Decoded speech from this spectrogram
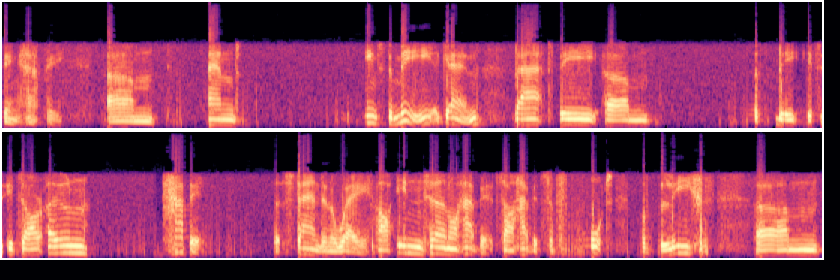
being happy? Um, and it seems to me, again, that the um, the, it's, it's our own habits that stand in the way, our internal habits, our habits of thought, of belief, um,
